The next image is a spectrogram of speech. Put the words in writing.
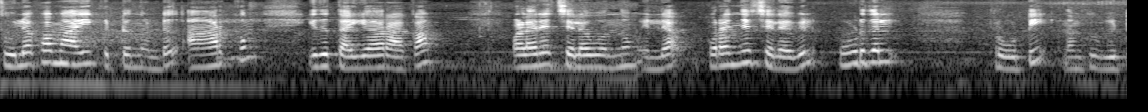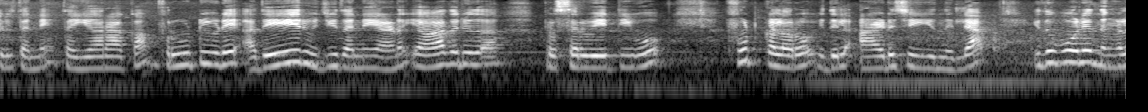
സുലഭമായി കിട്ടുന്നുണ്ട്. ആർക്കും ഇത് തയ്യാറാക്കാം. വളരെ ചിലവൊന്നും ഇല്ല. കുറഞ്ഞ ചിലവിൽ കൂടുതൽ ഫ്രൂട്ടി നമുക്ക് വീട്ടിൽ തന്നെ തയ്യാറാക്കാം. ഫ്രൂട്ടിയുടെ അതേ രുചി തന്നെയാണ്. യാതൊരു പ്രിസർവേറ്റീവോ ഫുഡ് കളറോ ഇതിൽ ആഡ് ചെയ്യുന്നില്ല. ഇതുപോലെ നിങ്ങൾ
